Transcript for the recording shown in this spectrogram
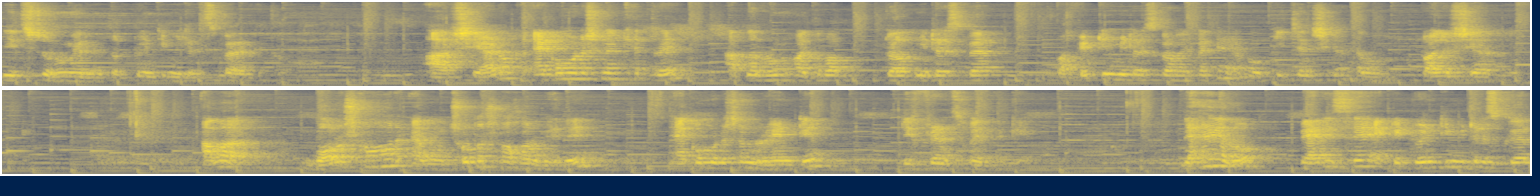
নির্দিষ্ট রুমের ভেতর টোয়েন্টি মিটার স্কোয়ারের আর শেয়ার অ্যাকোমোডেশনের ক্ষেত্রে আপনার রুম হয়তো বা টুয়েলভ মিটার স্কোয়ার বা ফিফটিন মিটার স্কোয়ার হয়ে থাকে এবং কিচেন শেয়ার এবং টয়লেট শেয়ার হয়ে থাকে। আবার বড় শহর এবং ছোট শহর ভেদে অ্যাকোমোডেশন রেন্টের ডিফারেন্স হয়ে থাকে। দেখা গেল প্যারিসে একটি টোয়েন্টি মিটার স্কোয়ার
